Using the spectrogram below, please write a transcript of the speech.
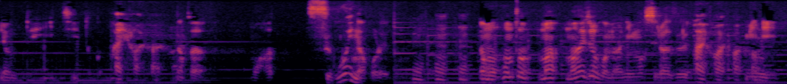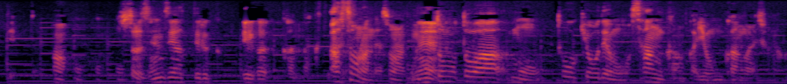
4.1とか。はいはいはいすごいなこれ。うんうんうん。でも本当、ま、前情報何も知らず見に行ってみたいな、そしたら全然やってる映画館なくて。あそうなんだよそうなんだもともとはもう東京でも3巻か4巻ぐらいしかなかっ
